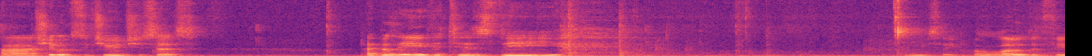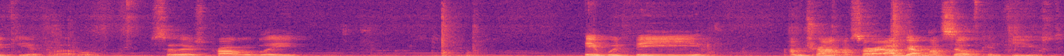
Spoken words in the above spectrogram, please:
Uh, she looks at you and she says, I believe it is the. Let me see, below the 50th level. So there's probably. It would be. I'm trying. I'm sorry, I've got myself confused.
